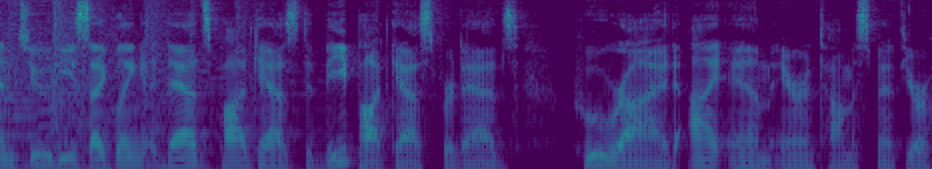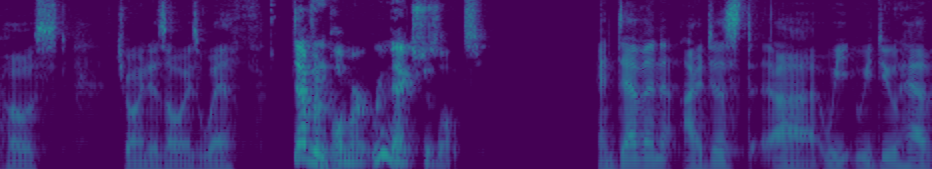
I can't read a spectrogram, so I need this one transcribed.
again to the Cycling Dads podcast, the podcast for dads who ride. I am Aaron Thomas Smith, your host, joined as always with Devon Palmer, Remax results. And Devon, I just uh, we we do have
